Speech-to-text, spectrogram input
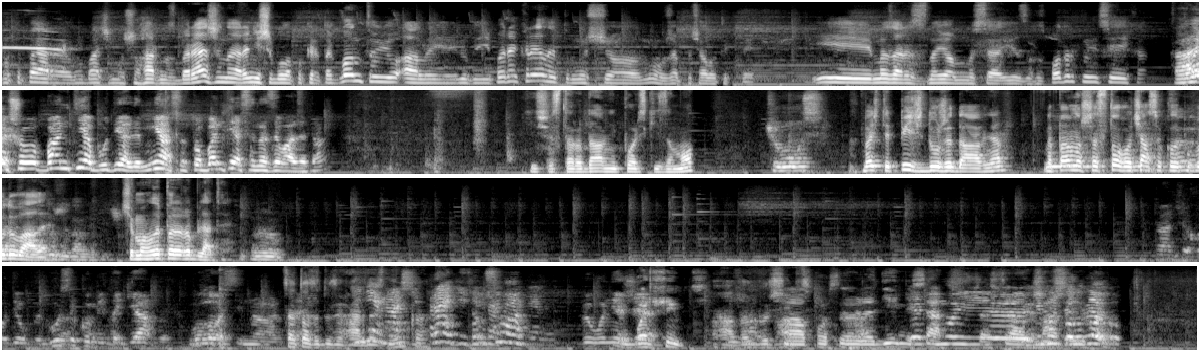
Дотепер е, ми бачимо, що гарно збережена. Раніше була покрита гонтою, але люди її перекрили, тому що ну, вже почало текти. І ми зараз знайомимося із господаркою цієї хати. Але що банте будели, м'ясо, то бантеси називали, так? Такий ще стародавній польський замок. Чомусь. Бачите, піч дуже давня. Напевно, ще з того часу, коли побудували. Дуже давно. Чи могли переробляти? Раніше ходив під гусиком і таке волосся на Це теж дуже гарна знімка. прадеды Ну, так всё. ходили? Вони У жили. Большівці. Ага, ви А е, Діма. Соловйов.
